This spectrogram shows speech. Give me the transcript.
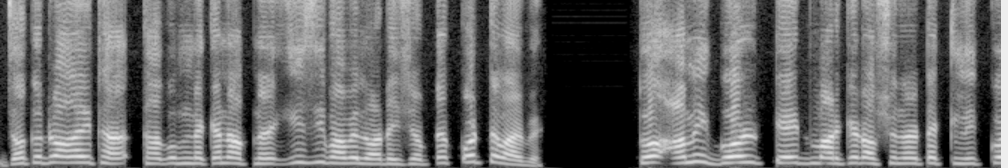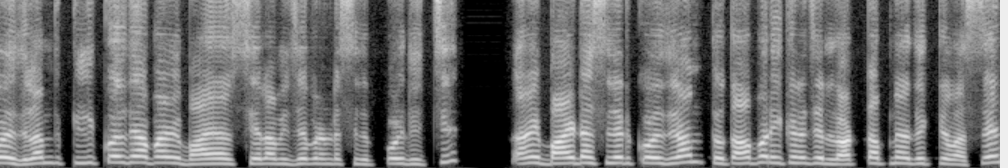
যত ডলারই থাকুক না কেন আপনার ইজিভাবে লট হিসাবটা করতে পারবে। তো আমি গোল্ড ট্রেড মার্কেট অপশনে একটা ক্লিক করে দিলাম। ক্লিক করে দেওয়ার পরে বাই আর সেল আমি যে ব্র্যান্ডটা সিলেক্ট করে দিচ্ছি, আমি বাইটা সিলেক্ট করে দিলাম। তো তারপর এখানে যে লটটা আপনারা দেখতে পাচ্ছেন,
